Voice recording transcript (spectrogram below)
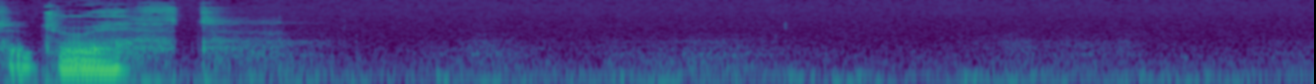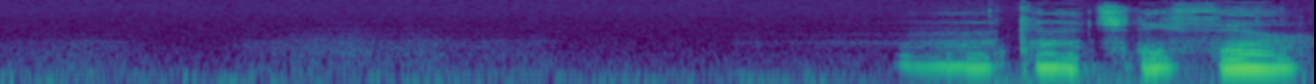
to drift. I can actually feel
